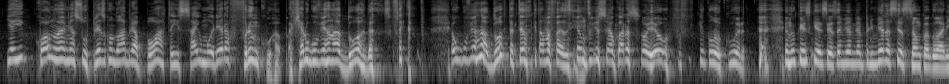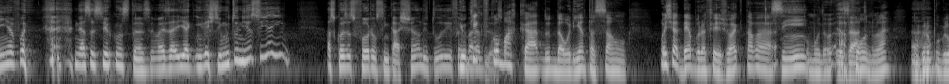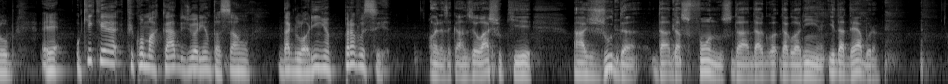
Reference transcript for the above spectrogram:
E aí, qual não é a minha surpresa quando abre a porta e sai o Moreira Franco, rapaz, que era o governador da. É o governador que tá tendo que estava fazendo isso e agora sou eu. Que loucura. Eu nunca esqueci. Essa minha, minha primeira sessão com a Glorinha foi nessa circunstância. Mas aí investi muito nisso e aí as coisas foram se encaixando e tudo. E foi E o que, ficou marcado da orientação? Hoje é a Débora Feijó que estava como do, a fono, né? Do Aham. Grupo Globo. É, o que, que é- ficou marcado de orientação da Glorinha para você? Olha, Zé Carlos, eu acho que a ajuda da- das fonos, da, da, da Glorinha e da Débora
